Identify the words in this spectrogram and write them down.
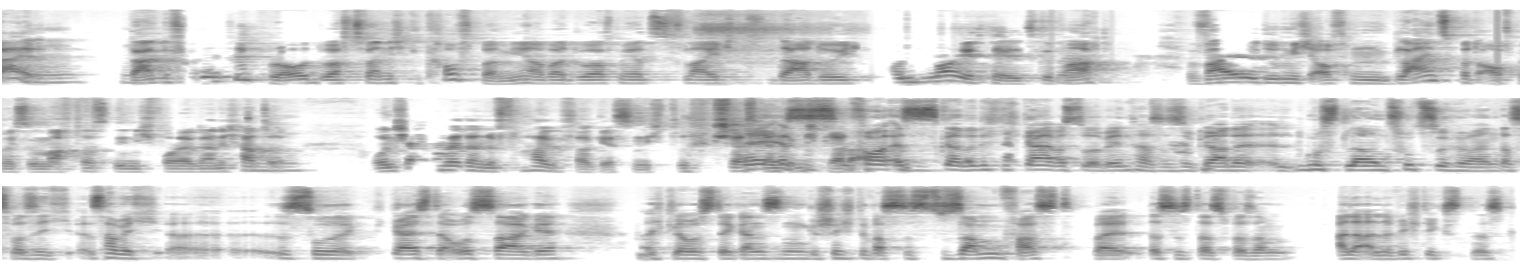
geil. Mhm. Danke für den Tipp, Bro. Du hast zwar nicht gekauft bei mir, aber du hast mir jetzt vielleicht dadurch neue Sales gebracht, ja. weil du mich auf einen Blindspot aufmerksam gemacht hast, den ich vorher gar nicht hatte. Mhm. Und ich habe heute eine Frage vergessen. Ich, ich weiß hey, es, ist voll, es ist gerade richtig geil, was du erwähnt hast. Also gerade, du musst lernen zuzuhören. Das, was ich, das habe ich, äh, ist so die geilste Aussage. Ich glaube, aus der ganzen Geschichte, was das zusammenfasst, weil das ist das, was am aller, allerwichtigsten ist.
